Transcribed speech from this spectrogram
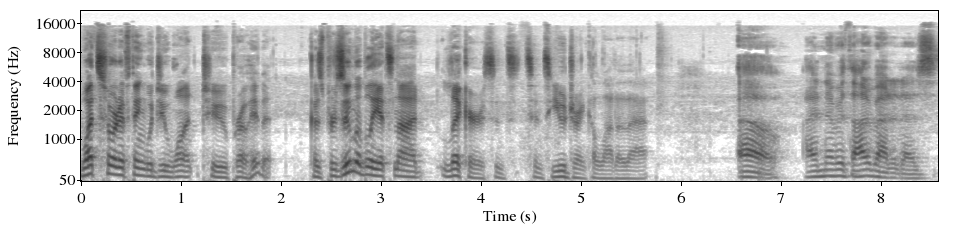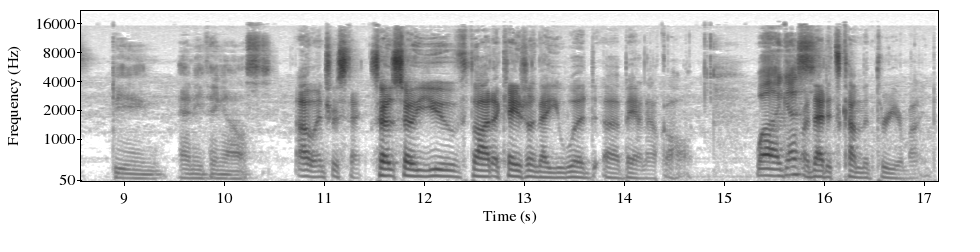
What sort of thing would you want to prohibit? Because presumably it's not liquor, since since you drink a lot of that. Oh, I never thought about it as being anything else. Oh, interesting. So so you've thought occasionally that you would uh, ban alcohol, Well, I guess or that it's coming through your mind.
